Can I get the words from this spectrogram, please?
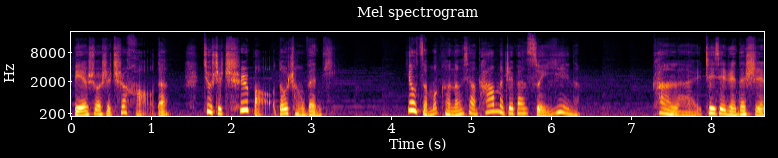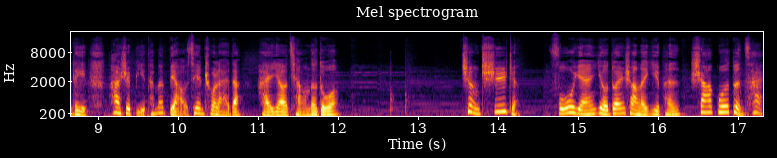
别说是吃好的，就是吃饱都成问题。又怎么可能像他们这般随意呢？看来这些人的实力，怕是比他们表现出来的还要强得多。正吃着。服务员又端上了一盆砂锅炖菜，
